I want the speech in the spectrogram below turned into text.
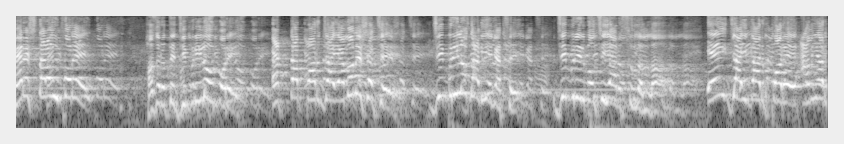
ফেরেশতারা উপরে হজরতে জিব্রিলও উপরে। একটা পর্যায়ে এমন এসেছে, জিব্রিলও দাঁড়িয়ে গেছে। জিব্রিল বলছি, ইয়া রাসূলুল্লাহ, এই জায়গার পরে আমি আর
